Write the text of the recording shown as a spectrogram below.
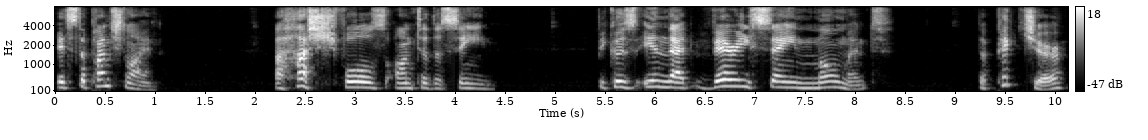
It's the punchline. A hush falls onto the scene because in that very same moment, the picture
